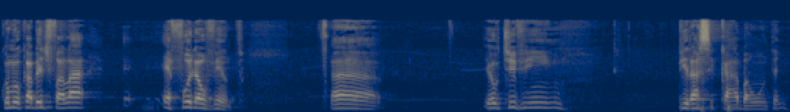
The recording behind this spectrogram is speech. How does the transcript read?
como eu acabei de falar, é folha ao vento. Ah, eu tive em Piracicaba ontem,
